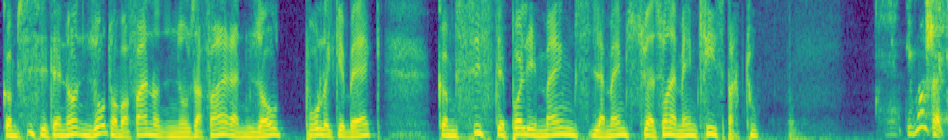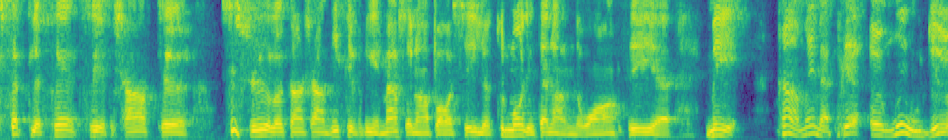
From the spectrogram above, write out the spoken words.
Comme si c'était non, nous autres, on va faire nos, nos affaires à nous autres pour le Québec, comme si c'était pas les mêmes, la même situation, la même crise partout. Puis moi, j'accepte le fait, tu sais, Richard, que c'est sûr, là, qu'en janvier, février, mars de l'an passé, là, tout le monde était dans le noir, tu sais, euh, mais quand même, après un mois ou deux,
